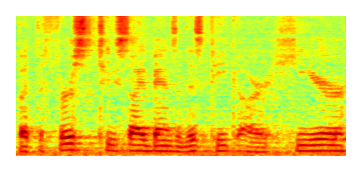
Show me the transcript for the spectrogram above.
but the first two side bands of this peak are here,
